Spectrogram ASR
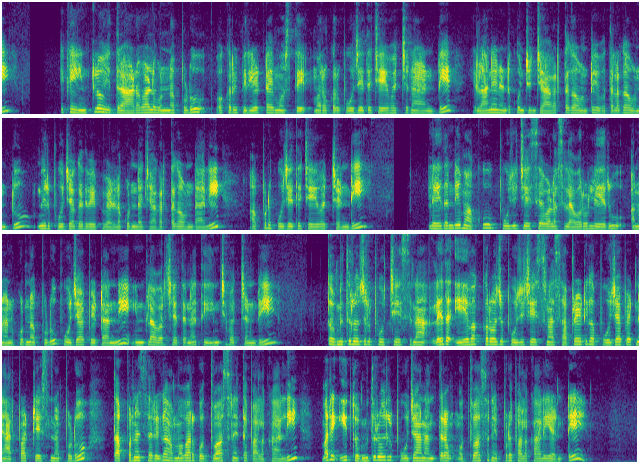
ఇక ఇంట్లో ఇద్దరు ఆడవాళ్ళు ఉన్నప్పుడు ఒకరి పీరియడ్ టైం వస్తే మరొకరు పూజ అయితే చేయవచ్చునా అంటే ఇలానేనంటే కొంచెం జాగ్రత్తగా ఉంటూ యువతలుగా ఉంటూ మీరు పూజా గది వైపు వెళ్ళకుండా జాగ్రత్తగా ఉండాలి. అప్పుడు పూజ అయితే చేయవచ్చండి. లేదండి మాకు పూజ చేసేవాళ్ళు అసలు ఎవరూ లేరు అని అనుకున్నప్పుడు పూజాపీఠాన్ని ఇంట్లో ఎవరి చేతనా తీయించవచ్చండి. తొమ్మిది రోజులు పూజ చేసినా లేదా ఏ ఒక్క రోజు పూజ చేసినా సపరేట్గా పూజాపేటను ఏర్పాటు చేసినప్పుడు తప్పనిసరిగా అమ్మవారికి ఉద్వాసన అయితే పలకాలి. మరి ఈ తొమ్మిది రోజుల పూజ అనంతరం ఉద్వాసన ఎప్పుడు పలకాలి అంటే?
